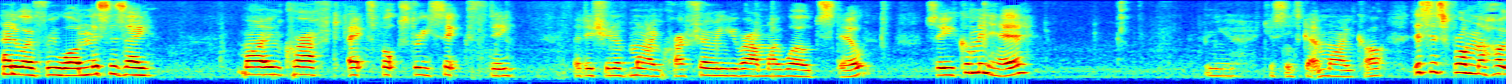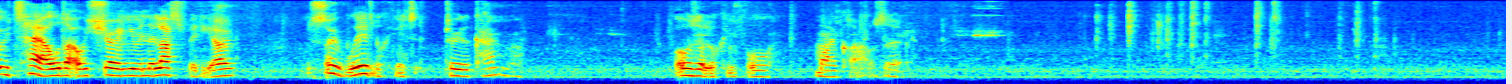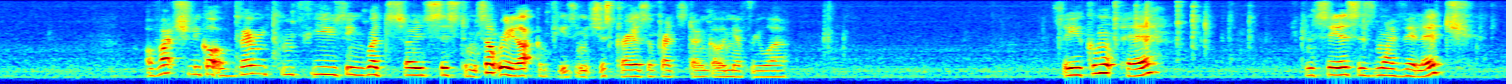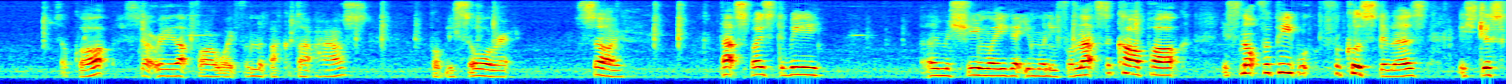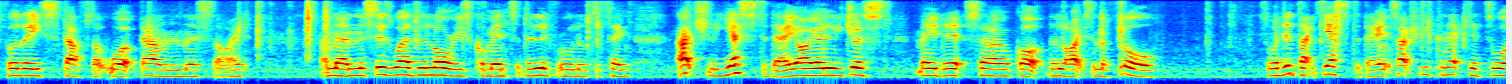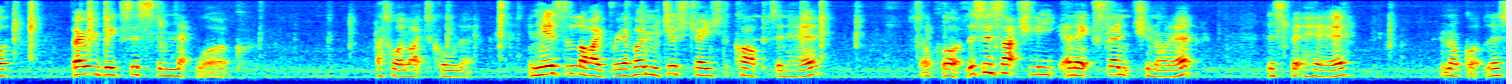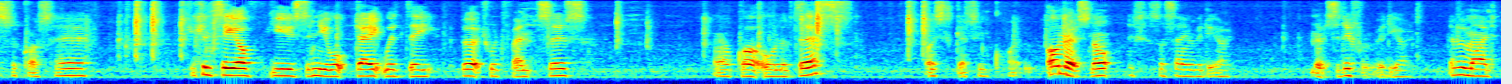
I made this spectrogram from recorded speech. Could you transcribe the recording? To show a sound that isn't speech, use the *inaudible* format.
Hello everyone, this is a Minecraft Xbox 360 edition of Minecraft showing you around my world still. So you come in here and you just need to get a minecart. This is from the hotel that I was showing you in the last video. It's so weird looking at it through the camera. What was it looking for? Minecart was it? I've actually got a very confusing redstone system. It's not really that confusing, it's just trails of redstone going everywhere. So you come up here, you can see this is my village. So I've got, it's not really that far away from the back of that house. Probably saw it. So, that's supposed to be a machine where you get your money from. That's the car park. It's not for people, for customers. It's just for the staff that work down in this side. And then this is where the lorries come in to deliver all of the things. Actually, yesterday I only just made it so I've got the lights in the floor. So I did that yesterday. It's actually connected to a very big system network. That's what I like to call it. And here's the library. I've only just changed the carpet in here. So I've got, this is actually an extension on it. This bit here and I've got this across here. You can see I've used a new update with the birchwood fences. I've got all of this. Oh, this is getting quite... Oh no it's not. This is the same video. No, it's a different video. Never mind.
